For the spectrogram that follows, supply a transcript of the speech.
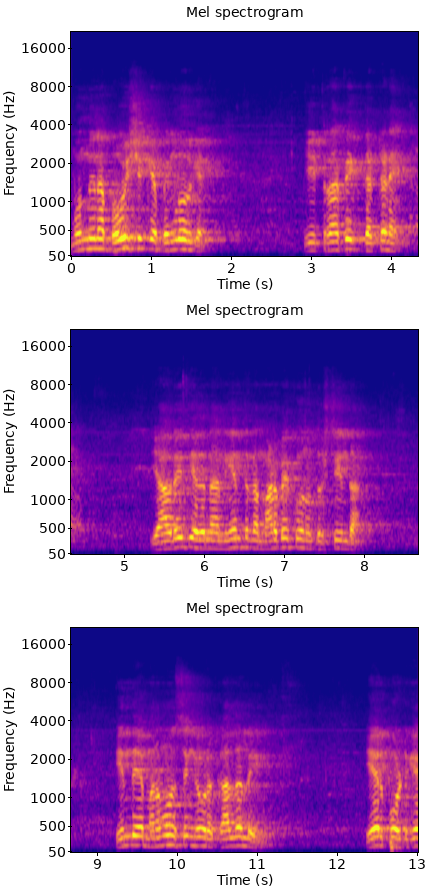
ಮುಂದಿನ ಭವಿಷ್ಯಕ್ಕೆ ಬೆಂಗಳೂರಿಗೆ ಈ ಟ್ರಾಫಿಕ್ ದಟ್ಟಣೆ ಯಾವ ರೀತಿ ಅದನ್ನು ನಿಯಂತ್ರಣ ಮಾಡಬೇಕು ಅನ್ನೋ ದೃಷ್ಟಿಯಿಂದ ಹಿಂದೆ ಮನಮೋಹನ್ ಸಿಂಗ್ ಅವರ ಕಾಲದಲ್ಲಿ ಏರ್ಪೋರ್ಟ್ಗೆ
